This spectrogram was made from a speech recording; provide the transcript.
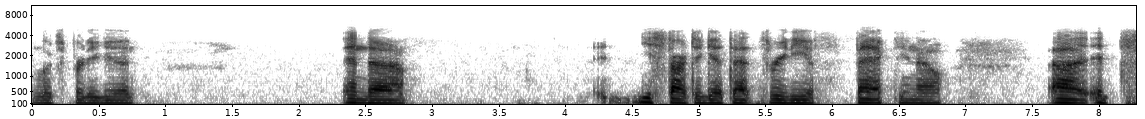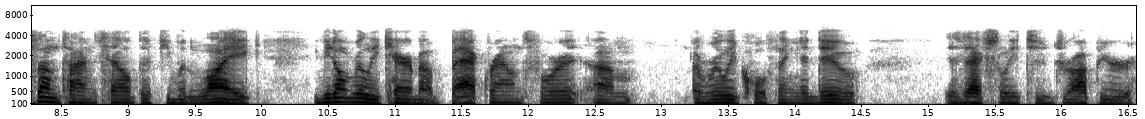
It looks pretty good. And uh, you start to get that 3D effect you know. Uh, it sometimes helps if you would like if you don't really care about backgrounds for it um, a really cool thing to do is actually to drop your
